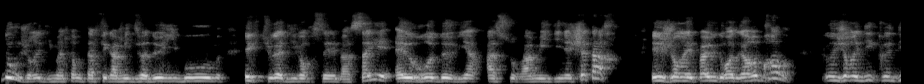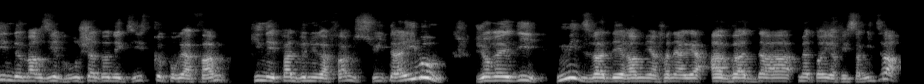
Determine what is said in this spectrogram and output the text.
Donc, j'aurais dit maintenant que tu as fait la mitzvah de Hiboum et que tu l'as divorcée, ben ça y est, elle redevient Asura Midin et Shatar. Et j'aurais pas eu le droit de la reprendre. J'aurais dit que le din de Marzir Grouchado n'existe que pour la femme qui n'est pas devenue la femme suite à un hiboum. J'aurais dit mitzvah de Avada, maintenant il a fait sa mitzvah.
